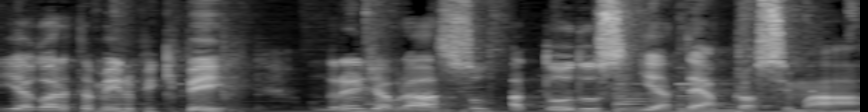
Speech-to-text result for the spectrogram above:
e agora também no PicPay. Um grande abraço a todos e até a próxima!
